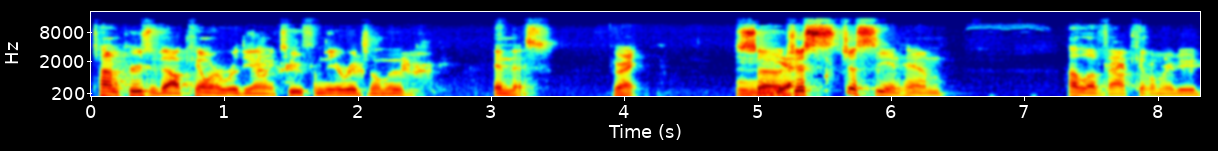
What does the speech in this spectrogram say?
Tom Cruise and Val Kilmer were the only two from the original movie in this. Right. So Yeah. just just seeing him, I love Val Kilmer, dude.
